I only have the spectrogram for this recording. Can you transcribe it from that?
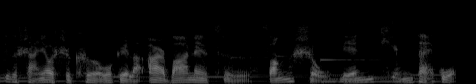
这个闪耀时刻我给了阿尔巴那次防守连停带过，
